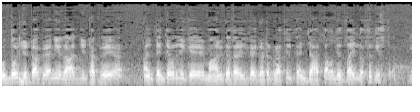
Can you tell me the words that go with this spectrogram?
उद्धवजी ठाकरे आणि राजजी ठाकरे आणि त्यांच्यावर जे काही महाविकास आघाडीचे काही घटक राहतील त्यांच्या हातामध्ये जाईल असं दिसतं.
